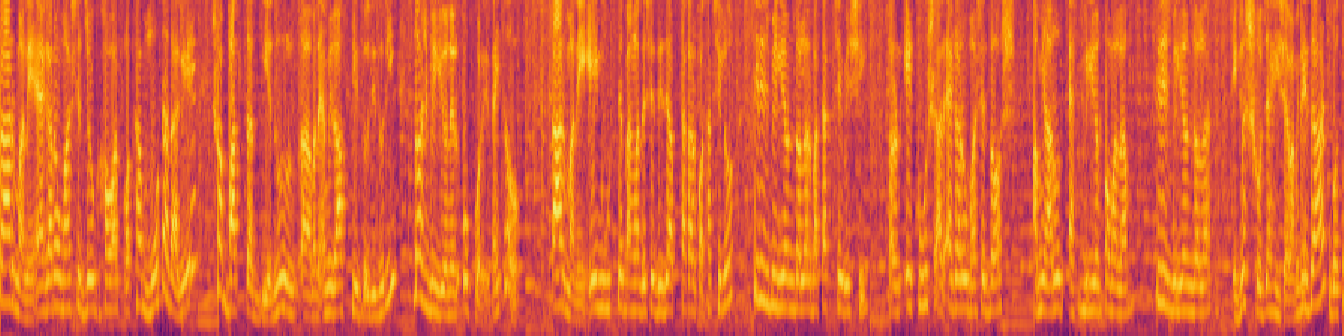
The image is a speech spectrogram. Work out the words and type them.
তার মানে এগারো মাসে যোগ হওয়ার কথা মোটা দাগে সব বাত্তার দিয়ে। ধরুন মানে আমি রাফলি যদি ধরি, দশ বিলিয়নের ওপরে তাই তো? তার মানে এই মুহূর্তে বাংলাদেশের রিজার্ভ থাকার কথা ছিল তিরিশ বিলিয়ন ডলার বা তার চেয়ে বেশি। কারণ একুশ আর এগারো মাসে দশ, আমি আরও এক বিলিয়ন কমালাম। তিরিশ বিলিয়ন ডলার। এগুলো সোজা হিসাব। আমি রিজার্ভ গত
